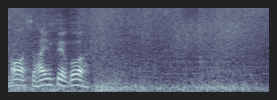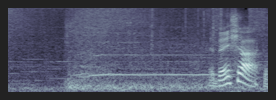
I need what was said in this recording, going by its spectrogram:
Nossa, o raio me pegou. É bem chato.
